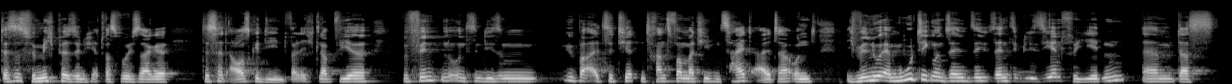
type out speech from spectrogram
das ist für mich persönlich etwas, wo ich sage, das hat ausgedient, weil ich glaube, wir befinden uns in diesem überall zitierten transformativen Zeitalter. Und ich will nur ermutigen und sensibilisieren für jeden, ähm, dass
